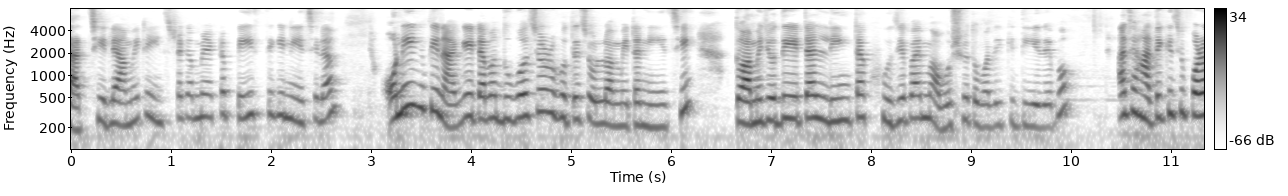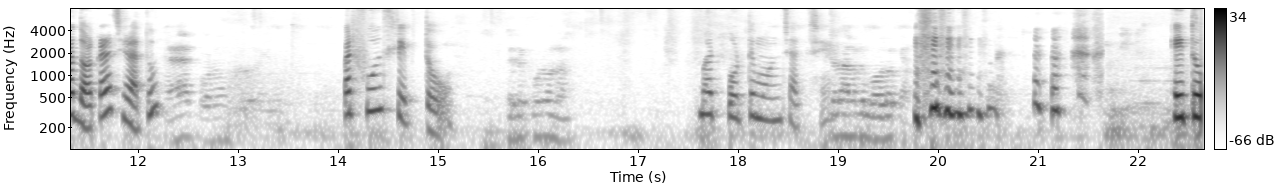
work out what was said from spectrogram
চাচ্ছিলে। আমি এটা ইনস্টাগ্রামের একটা পেজ থেকে নিয়েছিলাম। অনেক দিন আগে এটা আমার দু বছর হতে চলল আমি এটা নিয়েছি। তো আমি যদি এটার লিঙ্কটা খুঁজে পাই আমি অবশ্যই তোমাদেরকে দিয়ে দেবো। আচ্ছা হাতে কিছু পরার দরকার আছে রাতু বাট ফুল স্লিপ তো। বাট পড়তে মন চাচ্ছে। এই তো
